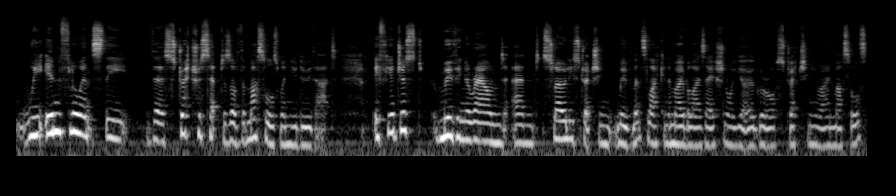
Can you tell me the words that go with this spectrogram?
we influence the the stretch receptors of the muscles when you do that. If you're just moving around and slowly stretching movements like an immobilization or yoga or stretching your own muscles,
